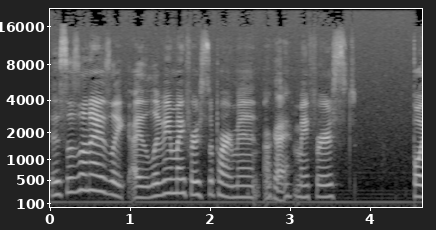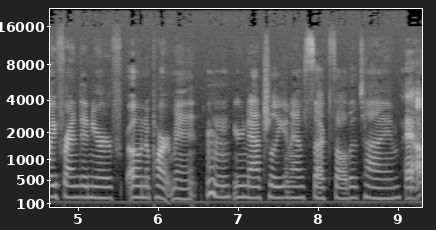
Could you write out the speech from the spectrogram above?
This is when I was like, I living in my first apartment, Okay. my first boyfriend in your own apartment. hmm You're naturally gonna have sex all the time. Yeah.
